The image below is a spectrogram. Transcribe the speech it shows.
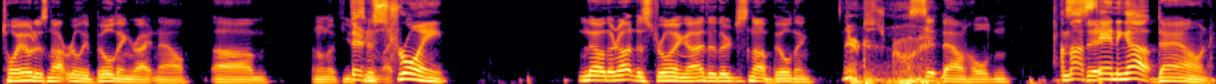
Toyota's not really building right now. Um, I don't know if you've They're seen like destroying. No, they're not destroying either. They're just not building. They're destroying. Sit down, Holden. I'm not Sit standing up. Down.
